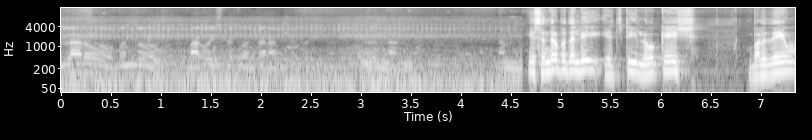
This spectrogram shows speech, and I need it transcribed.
ಎಲ್ಲರೂ ಬಂದು ಭಾಗವಹಿಸಬೇಕು ಅಂತ ನಾನು ಈ ಸಂದರ್ಭದಲ್ಲಿ ಎಚ್ ಟಿ ಲೋಕೇಶ್, ಬಲದೇವ್,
